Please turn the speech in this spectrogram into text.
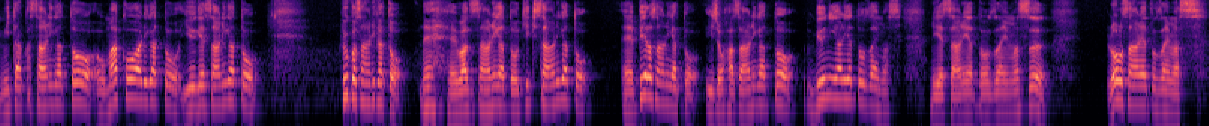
う。三鷹さんありがとう。まこありがとう。ゆうげさんありがとう。ふうこさんありがとう。ね、えわずさんありがとう。キキさんありがとう。えー、ピエロさんありがとう。以上、はさんありがとう。ビューニーありがとうございます。リエさんありがとうございます。ロロさんありがとうございます。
